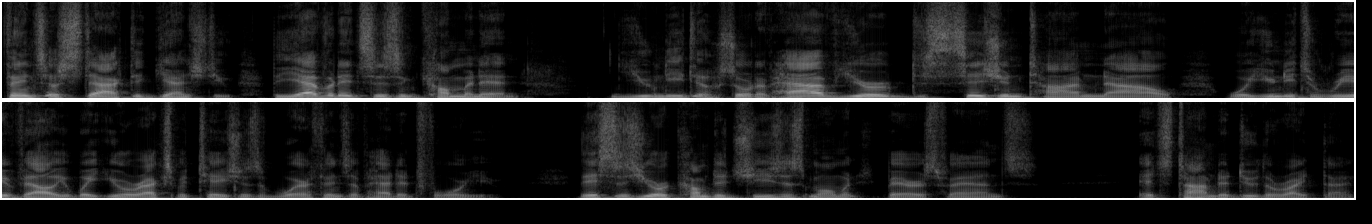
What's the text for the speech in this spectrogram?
Things are stacked against you. The evidence isn't coming in. You need to sort of have your decision time now where you need to reevaluate your expectations of where things have headed for you. This is your come to Jesus moment, Bears fans. It's time to do the right thing.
